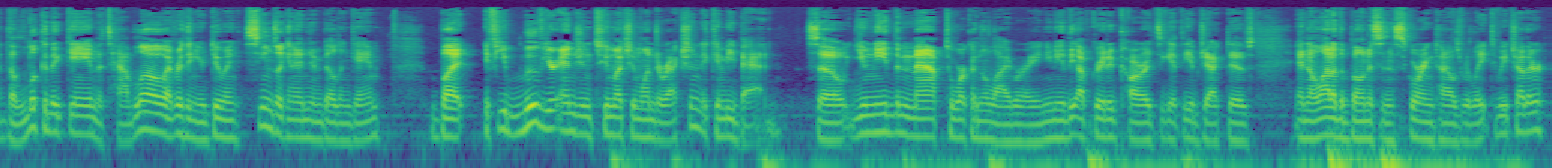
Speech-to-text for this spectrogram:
the look of the game, the tableau, everything you're doing seems like an engine building game. But if you move your engine too much in one direction, it can be bad. So you need the map to work on the library, and you need the upgraded cards to get the objectives, and a lot of the bonuses and scoring tiles relate to each other.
